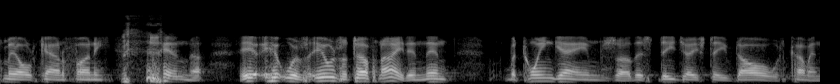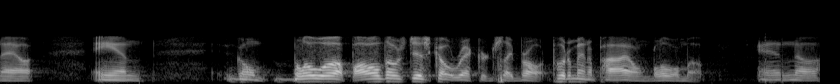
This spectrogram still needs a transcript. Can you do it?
smelled kind of funny. And uh, it it was it was a tough night. And then between games, uh, this DJ Steve Dahl was coming out and going to blow up all those disco records they brought, put them in a pile and blow them up. And uh,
